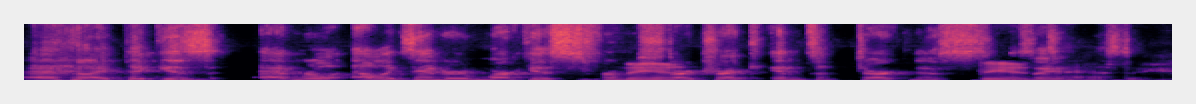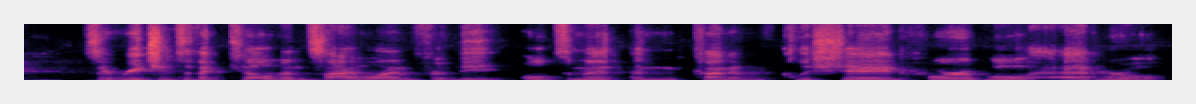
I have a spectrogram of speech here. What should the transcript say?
And my pick is Admiral Alexander Marcus from. Star Trek Into Darkness. As I- Fantastic. as reach into the Kelvin timeline for the ultimate and kind of cliched, horrible admiral.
